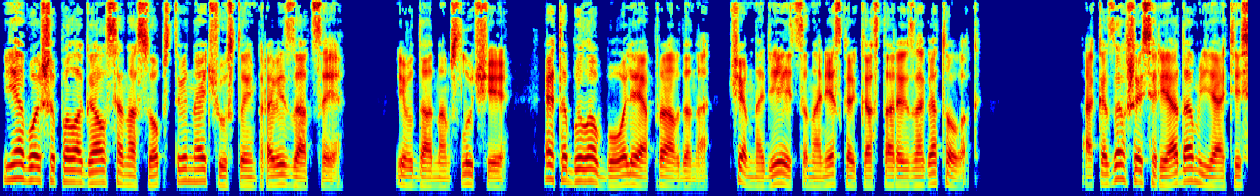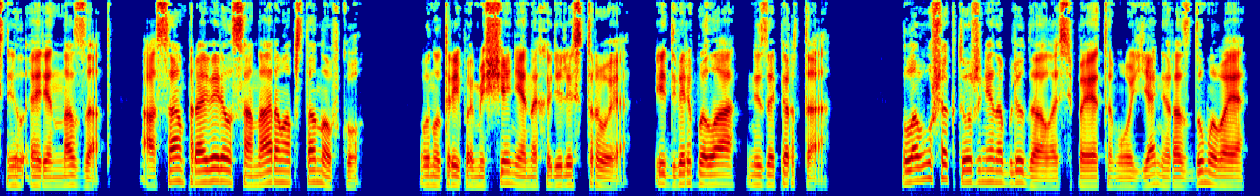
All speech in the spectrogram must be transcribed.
Я больше полагался на собственное чувство импровизации. И в данном случае это было более оправдано, чем надеяться на несколько старых заготовок. Оказавшись рядом, я теснил Эрин назад, а сам проверил сонаром обстановку. Внутри помещения находились трое, и дверь была не заперта. Ловушек тоже не наблюдалось, поэтому я, не раздумывая,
